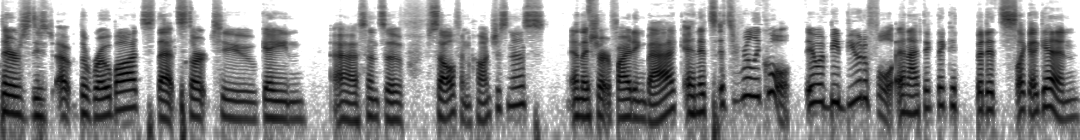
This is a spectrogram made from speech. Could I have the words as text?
there's these uh, the robots that start to gain a sense of self and consciousness, and they start fighting back, and it's it's really cool. It would be beautiful, and I think they could, but it's like again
